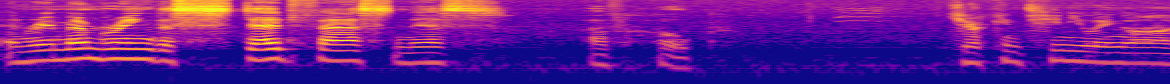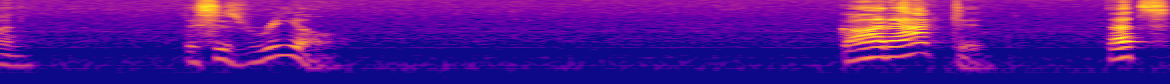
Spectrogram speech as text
And remembering the steadfastness of hope. You're continuing on. This is real. God acted. That's,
